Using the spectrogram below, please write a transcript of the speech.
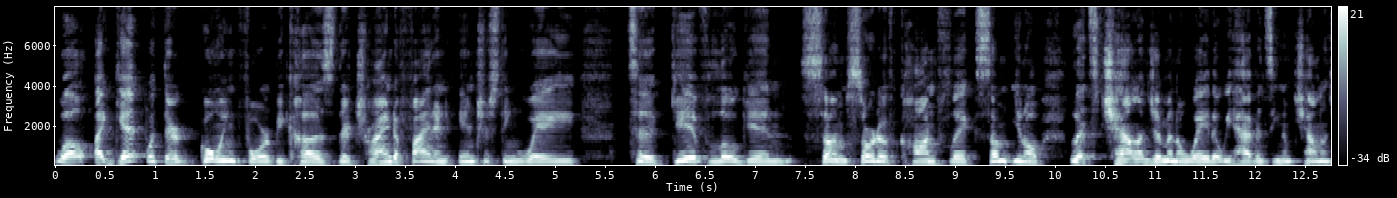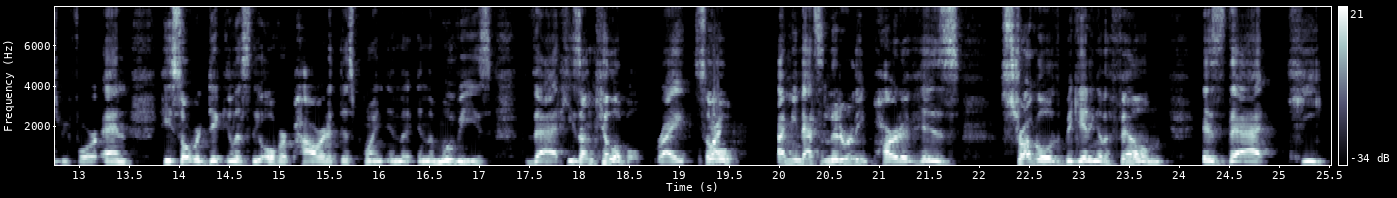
Well, I get what they're going for because they're trying to find an interesting way to give Logan some sort of conflict, some, you know, let's challenge him in a way that we haven't seen him challenged before. And he's so ridiculously overpowered at this point in the in the movies that he's unkillable, right? So Right. I mean, that's literally part of his struggle at the beginning of the film is that he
